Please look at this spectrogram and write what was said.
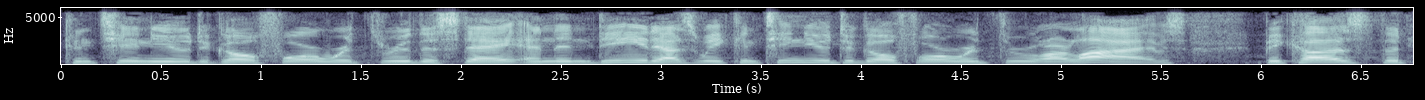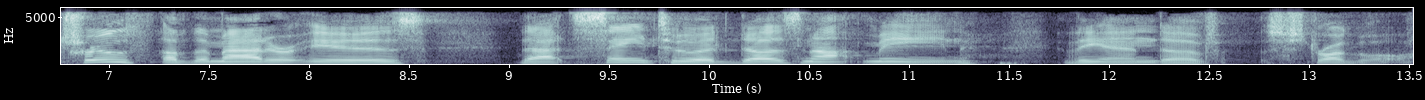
continue to go forward through this day, and indeed as we continue to go forward through our lives, because the truth of the matter is that sainthood does not mean the end of struggle.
